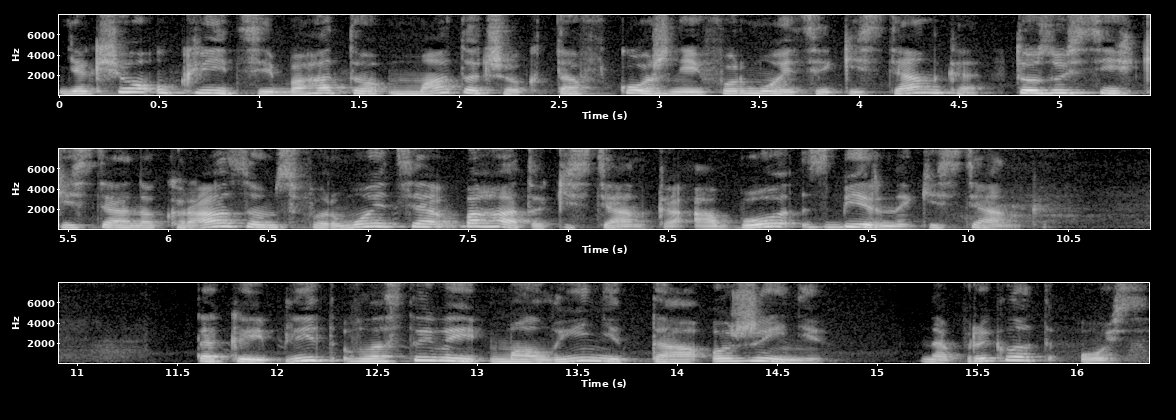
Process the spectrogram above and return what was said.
Якщо у квітці багато маточок та в кожній формується кістянка, то з усіх кістянок разом сформується багатокістянка або збірна кістянка. Такий плід властивий малині та ожині. Наприклад, ось.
